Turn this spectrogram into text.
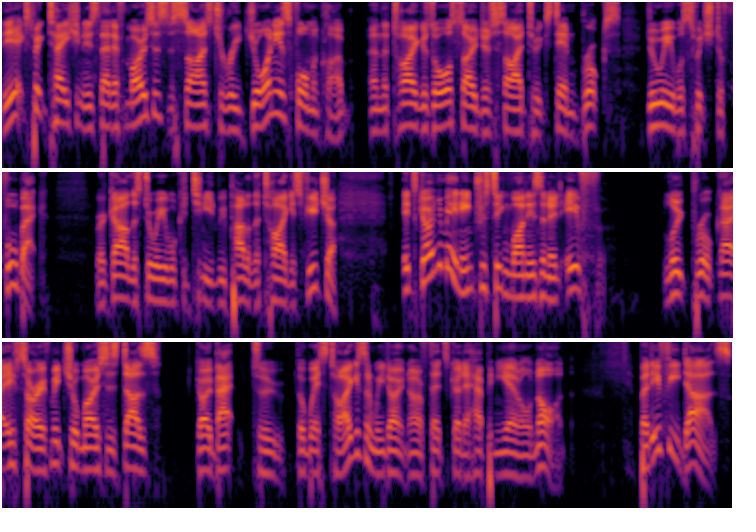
the expectation is that if Moses decides to rejoin his former club and the Tigers also decide to extend Brooks, Dewey will switch to fullback. Regardless, Doueihi will continue to be part of the Tigers' future. It's going to be an interesting one, isn't it? If Luke Brook, uh, if sorry, if Mitchell Moses does go back to the West Tigers, and we don't know if that's going to happen yet or not. But if he does,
